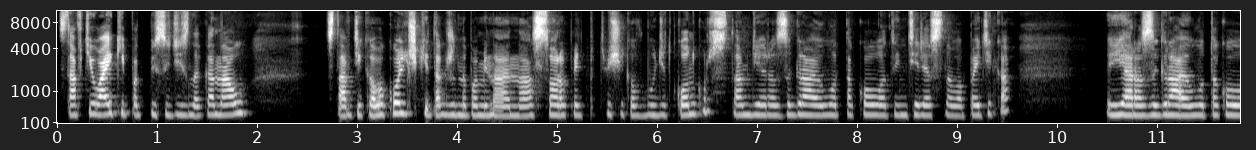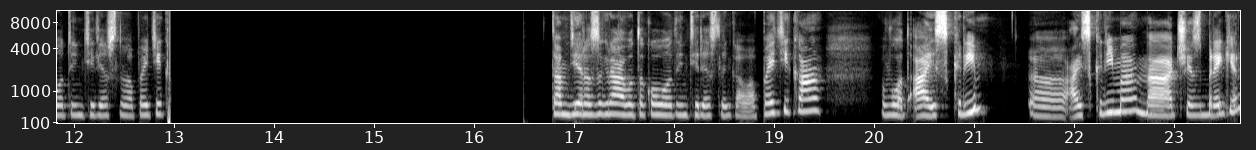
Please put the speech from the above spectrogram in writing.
ставьте лайки, подписывайтесь на канал, ставьте колокольчики. Также напоминаю, на 45 подписчиков будет конкурс, там, где я разыграю вот такого вот интересного пэтика. Я разыграю вот такого вот интересного пэтика. Там, где я разыграю вот такого вот интересного пэтика. Вот, айскрим. Э, айскрима на чесбрекер.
